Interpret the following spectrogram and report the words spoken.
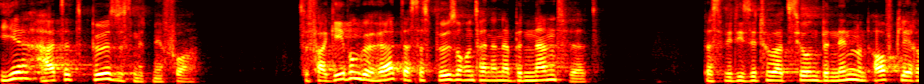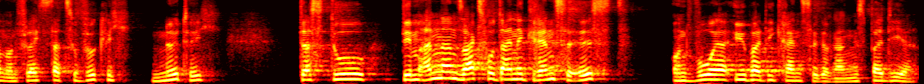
Ihr hattet Böses mit mir vor. Zur Vergebung gehört, dass das Böse untereinander benannt wird. dass wir die Situation benennen und aufklären und vielleicht ist dazu wirklich nötig, dass du dem anderen sagst, wo deine Grenze ist und wo er über die Grenze gegangen ist bei dir.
